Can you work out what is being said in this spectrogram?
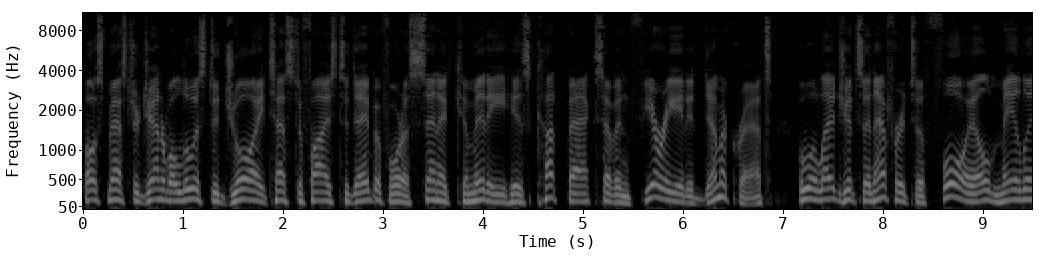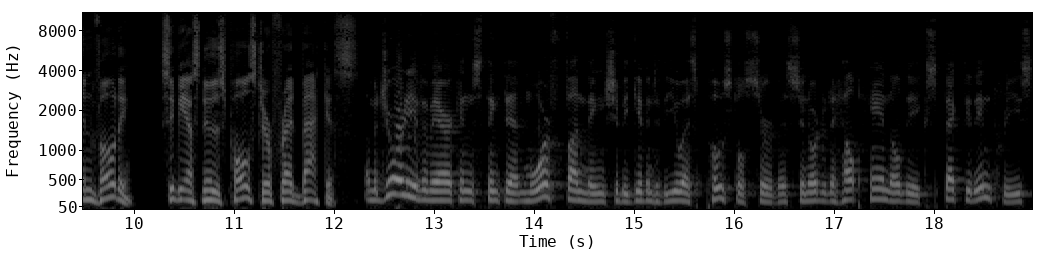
Postmaster General Louis DeJoy testifies today before a Senate committee. His cutbacks have infuriated Democrats who allege it's an effort to foil mail in voting. CBS News pollster Fred Backus. A majority of Americans think that more funding should be given to the U.S. Postal Service in order to help handle the expected increase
